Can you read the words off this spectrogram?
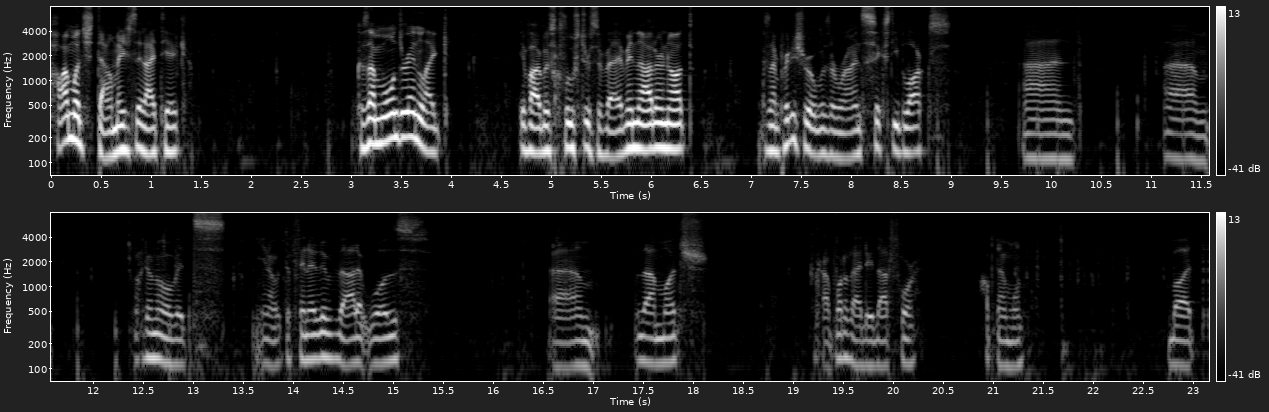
How much damage did I take? Because I'm wondering, like, if I was close to surviving that or not. Because I'm pretty sure it was around 60 blocks and um, I don't know if it's you know definitive that it was um, that much. Crap! What did I do that for? Hop down one. But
